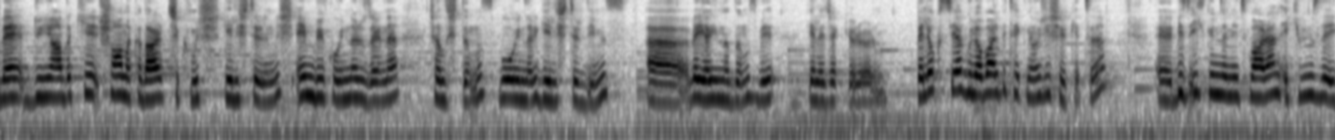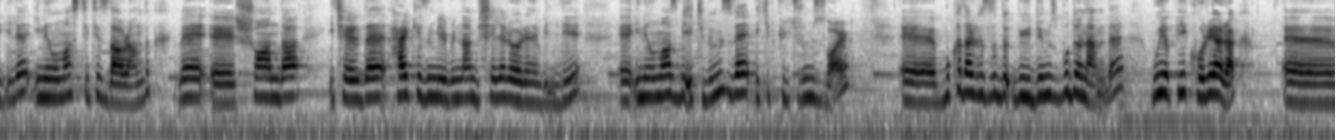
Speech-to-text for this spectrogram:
ve dünyadaki şu ana kadar çıkmış, geliştirilmiş en büyük oyunlar üzerine çalıştığımız, bu oyunları geliştirdiğimiz e, ve yayınladığımız bir gelecek görüyorum. Veloxia global bir teknoloji şirketi. E, Biz ilk günden itibaren ekibimizle ilgili inanılmaz titiz davrandık ve e, şu anda içeride herkesin birbirinden bir şeyler öğrenebildiği e, inanılmaz bir ekibimiz ve ekip kültürümüz var. E, Bu kadar hızlı büyüdüğümüz bu dönemde bu yapıyı koruyarak e,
